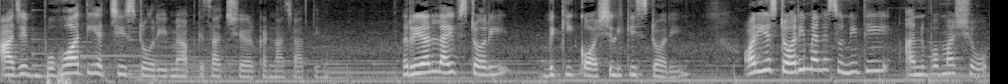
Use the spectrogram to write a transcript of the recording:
आज एक बहुत ही अच्छी स्टोरी मैं आपके साथ शेयर करना चाहती हूँ। Real life story Vicky Kaushal की स्टोरी और ये स्टोरी मैंने सुनी थी अनुपमा शो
